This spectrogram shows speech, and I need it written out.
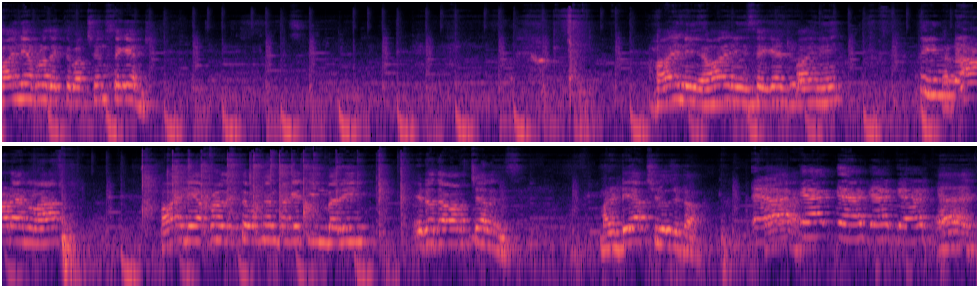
হয়নি আপনারা দেখতে পাচ্ছেন। সেকেন্ড হয়নি হয়নি সেকেন্ড হয়নি। তিন থার্ড এন্ড লাস্ট হয়নি আপনারা দেখতে পাচ্ছেন তাকে তিনবারই এটা দেওয়ার চ্যালেঞ্জ মানে ডেয়ার ছিল যেটা। এক এক এক এক এক এক।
